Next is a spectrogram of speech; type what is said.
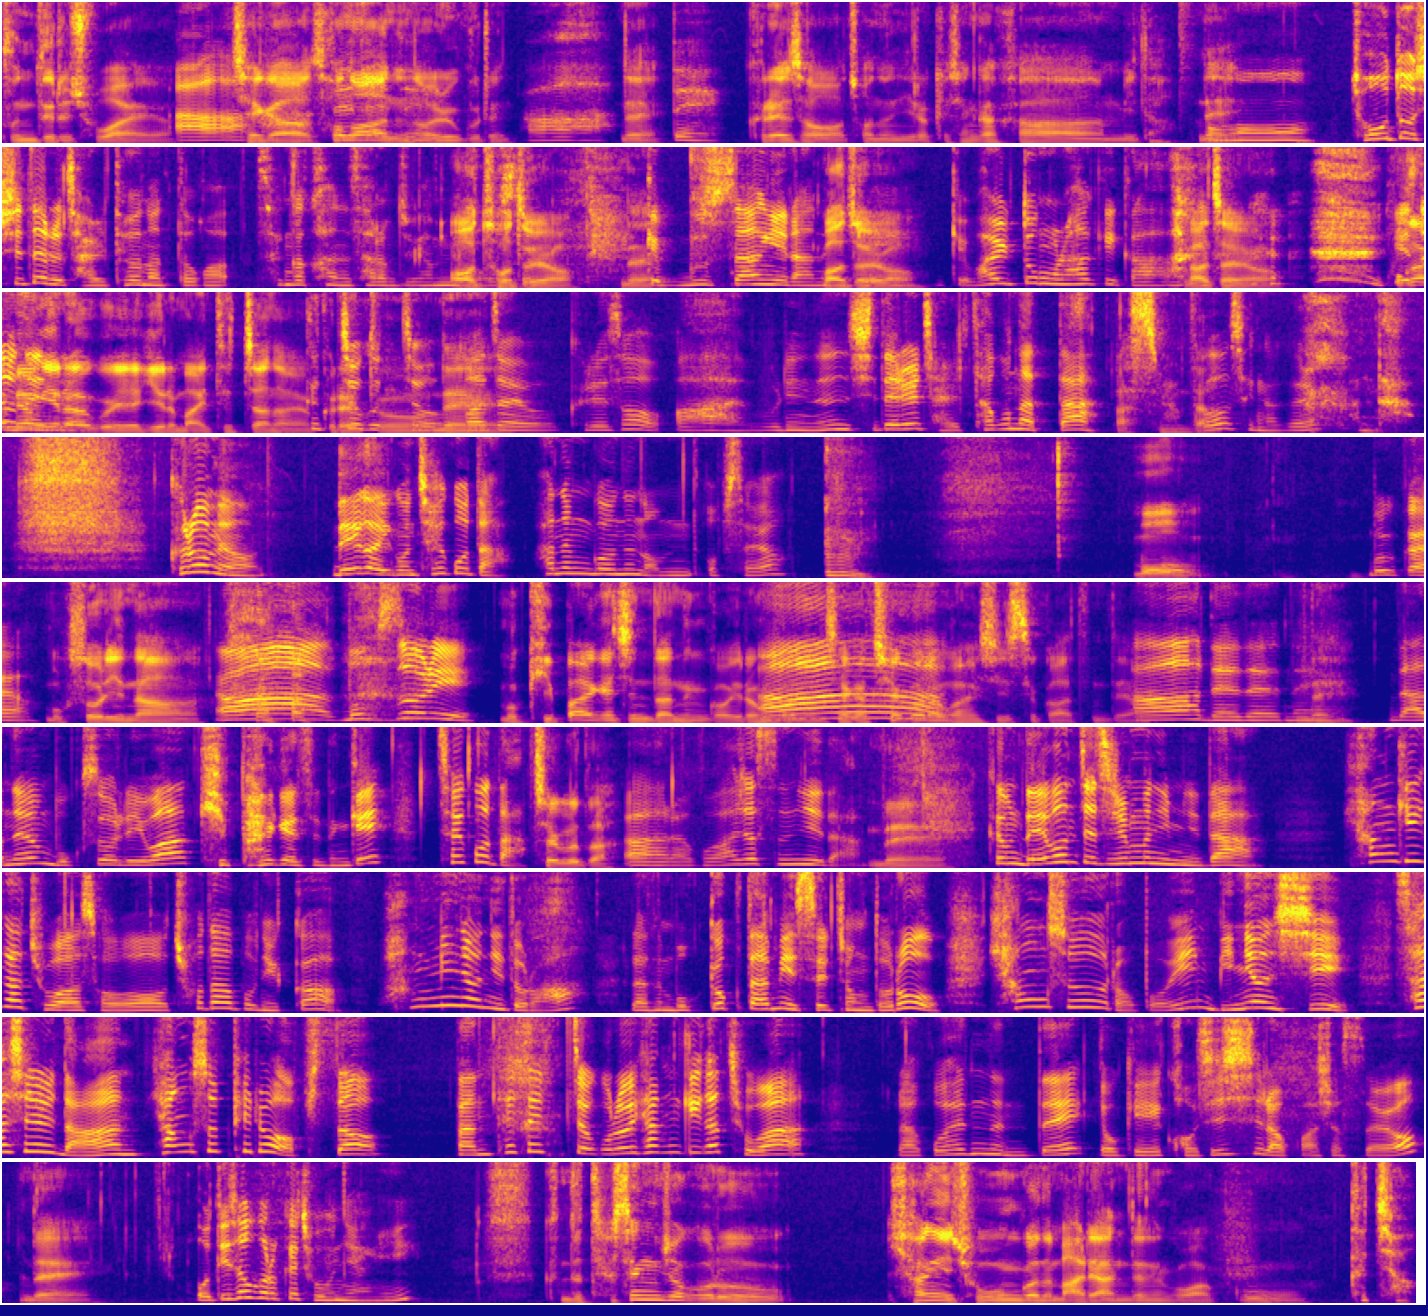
분들을 좋아해요. 아, 제가 아, 선호하는 네네네. 얼굴은. 아, 네. 네. 그래서 저는 이렇게 생각합니다. 네. 어, 저도 시대를 잘 태어났다고 생각하는 사람 중에 한 명. 어, 저도요. 이렇게 네. 무쌍이라는 맞아요. 게 이렇게 활동을 하기가 맞아요. 호감형이라고 얘기를 많이 듣잖아요. 그쵸 그래도 그쵸 네. 맞아요. 그래서 아 우리는 시대를 잘 타고났다라고 맞습니다. 생각을 한다. 그러면 내가 이건 최고다 하는 거는 없, 없어요? 뭐 뭘까요? 목소리나 아 목소리. 뭐 귀 빨개진다는 거 이런 거는 아. 제가 최고라고 할 수 있을 것 같은데요. 아 네네네. 네. 나는 목소리와 귀 빨개지는 게 최고다. 최고다. 아라고 하셨습니다. 네. 그럼 네 번째 질문입니다. 향기가 좋아서 쳐다보니까 황민현이더라. 라는 목격담이 있을 정도로 향수 lover인 민현 씨. 사실 난 향수 필요 없어. 난 태생적으로 향기가 좋아. 라고 했는데 여기에 거짓이라고 하셨어요. 네. 어디서 그렇게 좋은 향이? 근데 태생적으로 향이 좋은 거는 말이 안 되는 것 같고.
